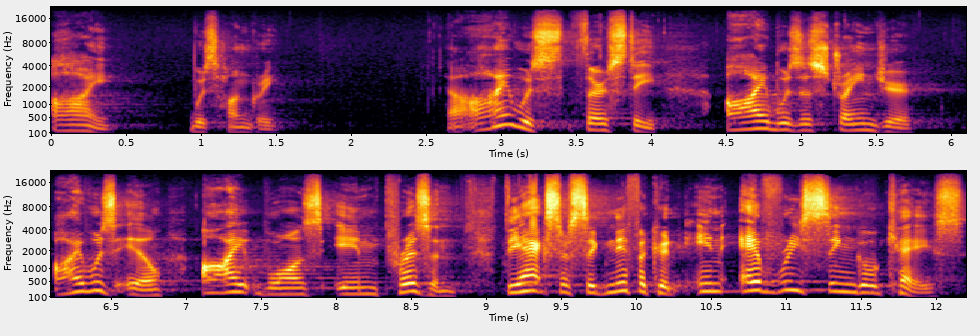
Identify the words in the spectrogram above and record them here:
I was hungry. Now, I was thirsty. I was a stranger I was ill, I was in prison. The acts are significant in every single case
